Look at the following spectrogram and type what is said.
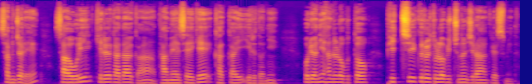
3절에 사울이 길을 가다가 다메섹에 가까이 이르더니 호련히 하늘로부터 빛이 그를 둘러 비추는지라 그랬습니다.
